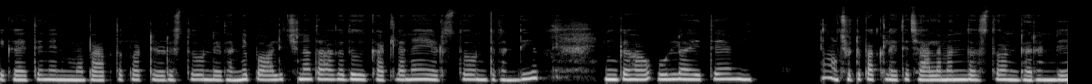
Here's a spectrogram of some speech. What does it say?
ఇక అయితే నేను మా పాపతో పాటు ఏడుస్తూ ఉండేదాన్ని. పాలు ఇచ్చినా తాగదు ఇక అట్లనే ఏడుస్తూ ఉంటుందండి. ఇంకా ఊళ్ళో అయితే చుట్టుపక్కల అయితే చాలామంది వస్తూ ఉంటారండి.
